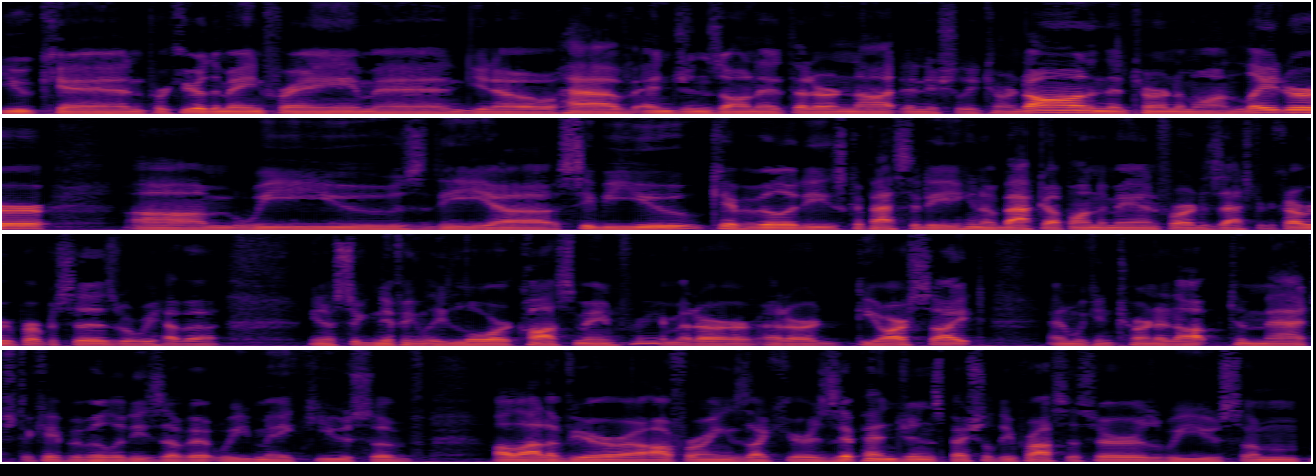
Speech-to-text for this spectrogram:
you can procure the mainframe and you know have engines on it that are not initially turned on and then turn them on later. Um, we use the uh, CBU capabilities, capacity, you know, backup on demand for our disaster recovery purposes, where we have a, you know, significantly lower cost mainframe at our at our DR site, and we can turn it up to match the capabilities of it. We make use of a lot of your uh, offerings, like your zIIP engine specialty processors. We use some.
